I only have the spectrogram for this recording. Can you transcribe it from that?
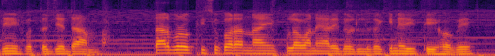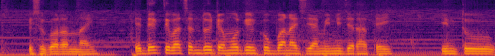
জিনিসপত্রের যে দাম, তারপরেও কিছু করার নাই, পোলাপানে আরে ধরলে তো কিনে দিতেই হবে, কিছু করার নাই। এই দেখতে পাচ্ছেন, দুইটা মুরগির খুব বানাইছি আমি নিজের হাতেই, কিন্তু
